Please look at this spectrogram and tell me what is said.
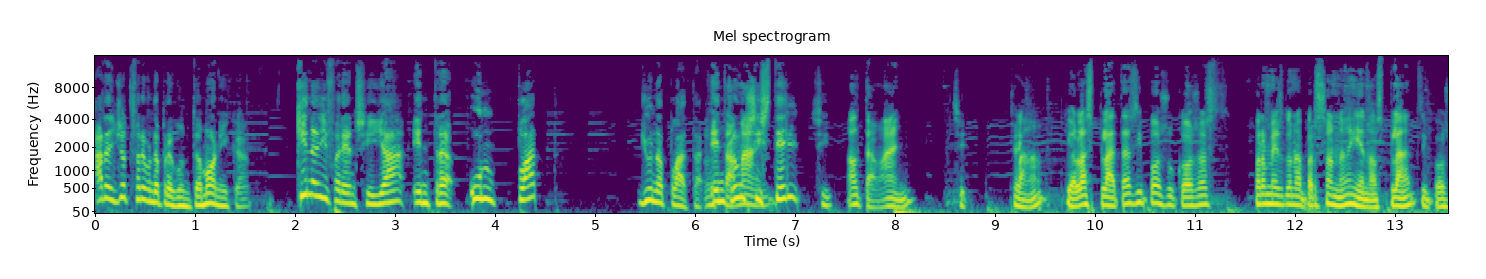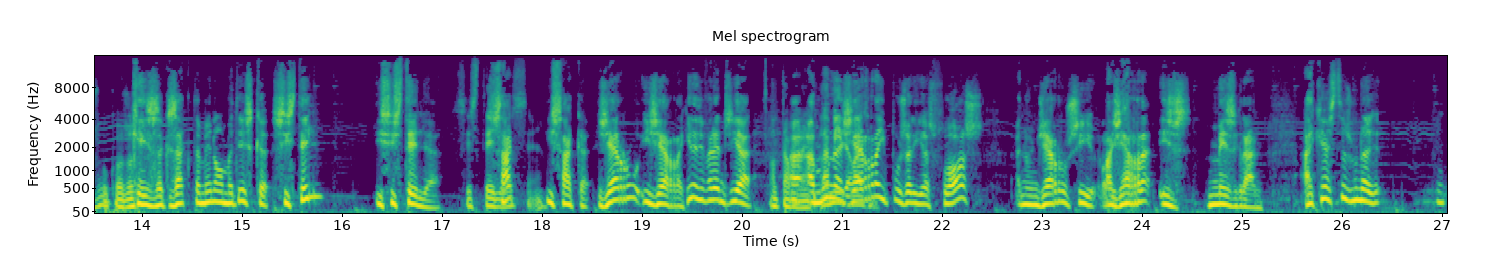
Ara jo et faré una pregunta, Mònica. Quina diferència hi ha entre un plat i una plata? El entre un tamany. cistell... Sí, El tamany, sí. clar. Jo a les plates hi poso coses per més d'una persona i en els plats hi poso coses... Que és exactament el mateix que cistell i cistella. Cistelles, Sac sí. i saca. Gerro i gerra. Quina diferència hi ha? Amb una mida, gerra vaja. hi posaries flors, en un gerro sí. La gerra és més gran. Aquesta és una...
